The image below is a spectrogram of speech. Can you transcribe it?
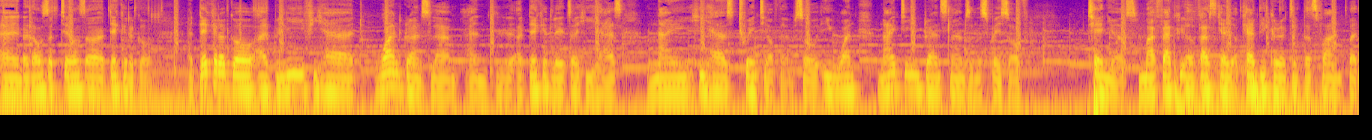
and that was a, that was a decade ago. A decade ago, I believe he had one Grand Slam, and a decade later, he has nine. He has 20 of them. So he won 19 Grand Slams in the space of 10 years. My fact, uh, facts can, can be corrected. That's fine, but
